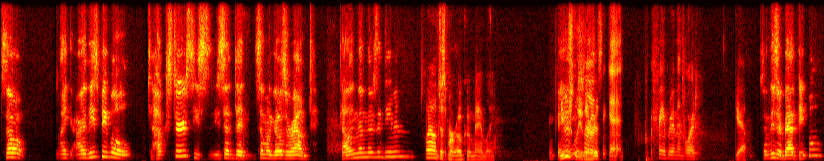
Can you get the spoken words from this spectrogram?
So, like, are these people hucksters? You, you said that someone goes around t- telling them there's a demon. Well, just Miroku mainly. Okay. Usually there is- to get free room and board. Yeah. So these are bad people.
